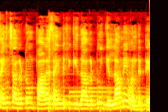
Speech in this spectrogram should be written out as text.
சயின்ஸ் ஆகட்டும் பல சயின்டிஃபிக் இதாகட்டும் எல்லாமே வந்துட்டு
